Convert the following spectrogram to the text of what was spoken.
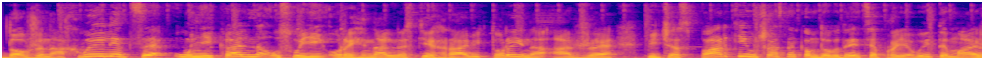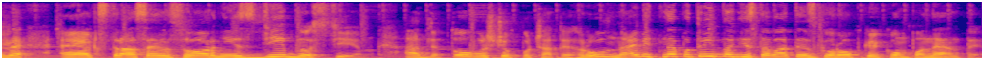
Довжина хвилі це унікальна у своїй оригінальності гра Вікторина, адже під час партії учасникам доведеться проявити майже екстрасенсорні здібності. А для того, щоб почати гру, навіть не потрібно діставати з коробки компоненти.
